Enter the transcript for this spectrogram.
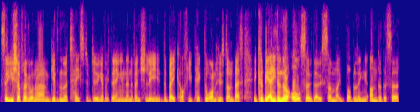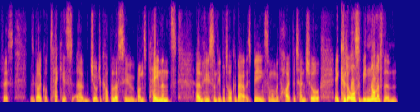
so you shuffle everyone around, give them a taste of doing everything, and then eventually the bake off, you pick the one who's done best. It could be any of them. There are also though some like bubbling under the surface. There's a guy called Takis um, Georgakopoulos who runs payments, um, who some people talk about as being someone with high potential. It could also be none of them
